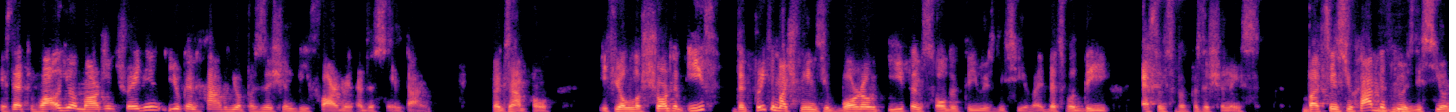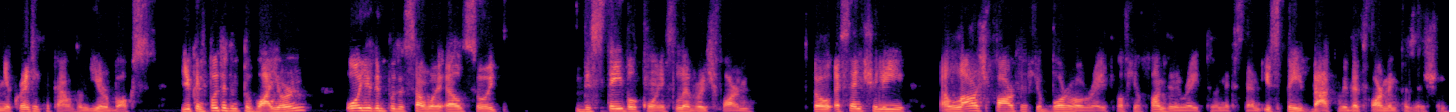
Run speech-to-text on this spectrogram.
is that while you're margin trading, you can have your position be farming at the same time. For example, if you're shorted ETH, that pretty much means you borrowed ETH and sold it to USDC, right? That's what the essence of a position is. But since you have that mm-hmm. USDC on your credit account on Gearbox, you can put it into Yearn or you can put it somewhere else. So it the stable coins leverage farm. So essentially, a large part of your borrow rate, of your funding rate to an extent, is paid back with that farming position.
